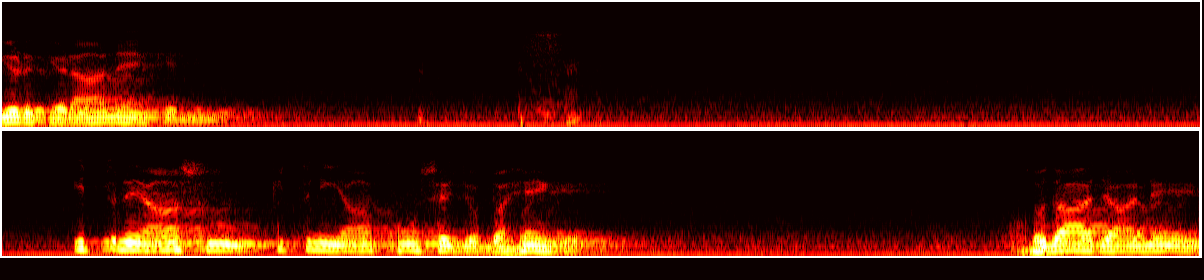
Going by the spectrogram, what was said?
گڑ گڑانے کے لیے۔ اتنے آنسو کتنی آنکھوں سے جو بہیں گے۔ خدا جانے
